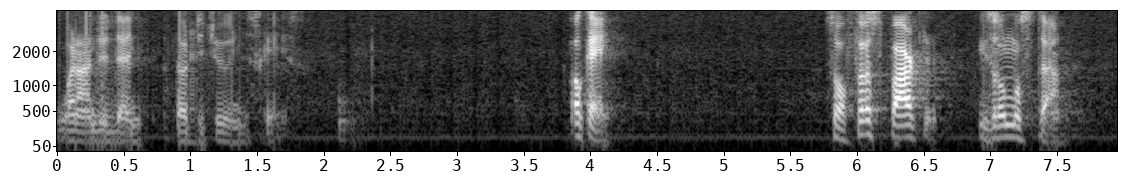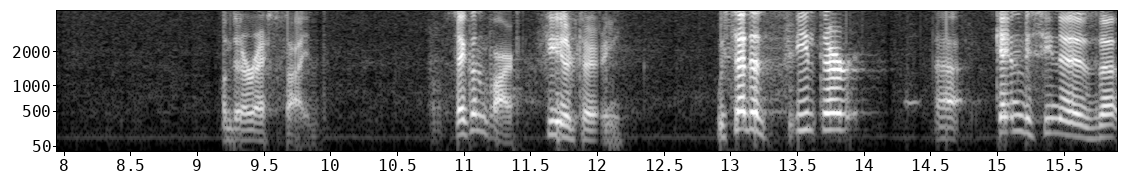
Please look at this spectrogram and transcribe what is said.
132 in this case. Okay. So first part is almost done on the REST side. Second part, filtering. We said that filter uh, can be seen as a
